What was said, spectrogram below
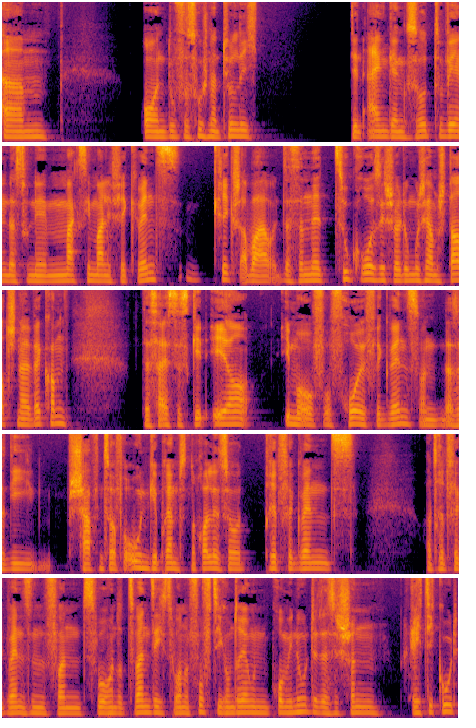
Ähm, und du versuchst natürlich den Eingang so zu wählen, dass du eine maximale Frequenz kriegst, aber dass er nicht zu groß ist, weil du musst ja am Start schnell wegkommen. Das heißt, es geht eher immer auf, auf hohe Frequenz und also die schaffen so auf einer ungebremsten Rolle so Drittfrequenz oder Drittfrequenzen von 220, 250 Umdrehungen pro Minute. Das ist schon richtig gut.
